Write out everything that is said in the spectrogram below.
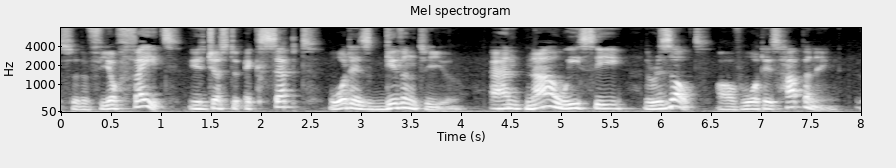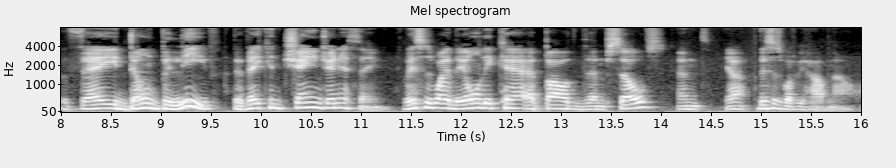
sort of your fate is just to accept what is given to you. And now we see the result of what is happening they don't believe that they can change anything. This is why they only care about themselves. And yeah, this is what we have now.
